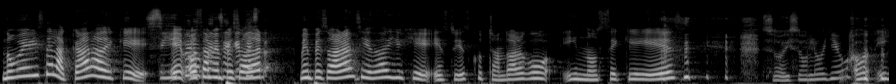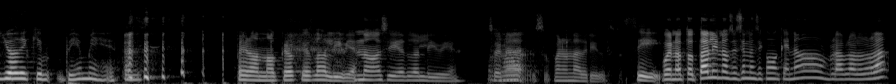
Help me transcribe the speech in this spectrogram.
No me viste la cara de que. Sí, eh, pero o sea, me empezó, a dar, me empezó a dar ansiedad y dije, estoy escuchando algo y no sé qué es. ¿Soy solo yo? Oh, y yo de que, veme, estás... Pero no creo que es la Olivia. No, sí, es la Olivia. Suena, fueron ladridos. Sí. Bueno, total, y nos dicen así como que no, bla, bla, bla, bla.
